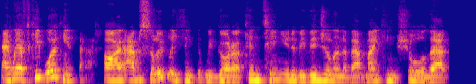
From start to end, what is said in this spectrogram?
And we have to keep working at that. I absolutely think that we've got to continue to be vigilant about making sure that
